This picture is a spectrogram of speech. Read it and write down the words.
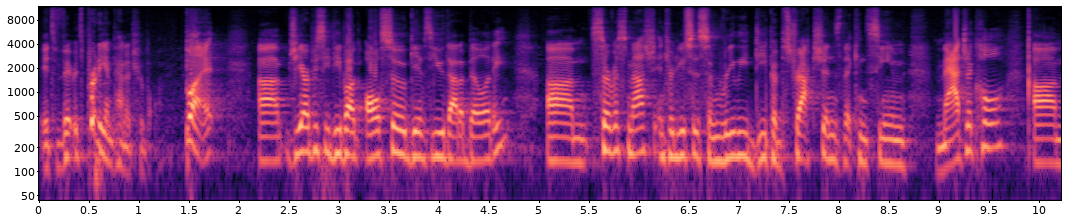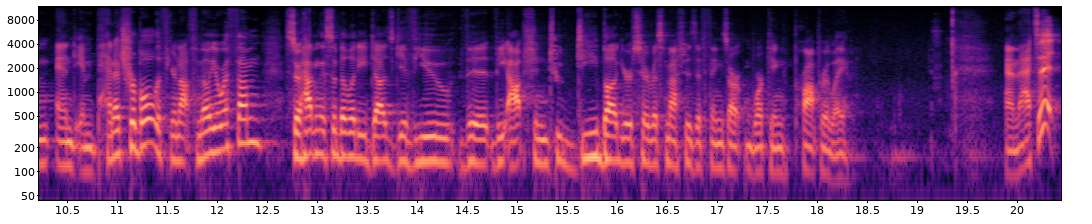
It's, it's pretty impenetrable. But uh, gRPC debug also gives you that ability. Um, Service Mesh introduces some really deep abstractions that can seem magical um, and impenetrable if you're not familiar with them. So having this ability does give you the, the option to debug your service meshes if things aren't working properly. And that's it.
